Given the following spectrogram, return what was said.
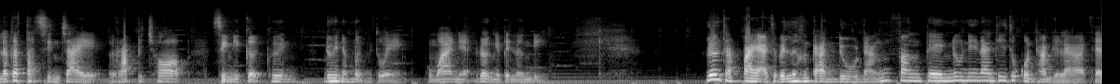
แล้วก็ตัดสินใจรับผิดชอบ สิ่งที่เกิดขึ้นด้วยน้ำมือของตัวเอง ผมว่าอันนี้เรื่องนี้เป็นเรื่องดี เรื่องถัดไปอาจจะเป็นเรื่องการดูหนังฟังเพลงนู่นนี่นั่นที่ทุกคนทำอยู่แล้ว แต่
